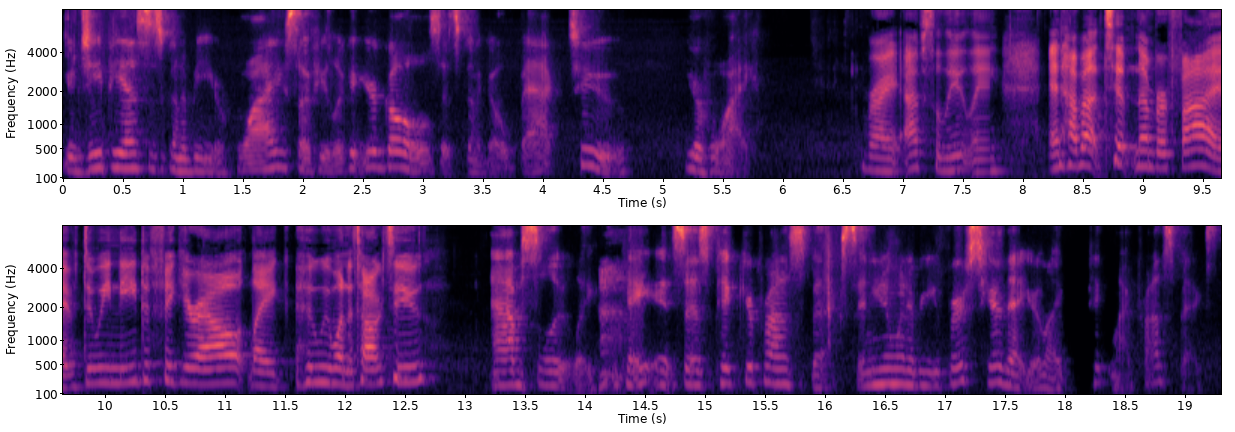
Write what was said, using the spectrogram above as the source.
your GPS is going to be your why. So if you look at your goals, it's going to go back to your why. Right, absolutely. And how about tip number five? Do we need to figure out like who we want to talk to? Absolutely. Okay. It says pick your prospects. And you know, whenever you first hear that, you're like, pick my prospects.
